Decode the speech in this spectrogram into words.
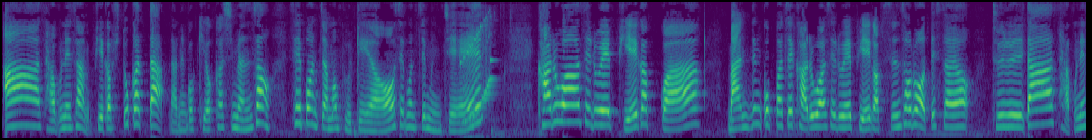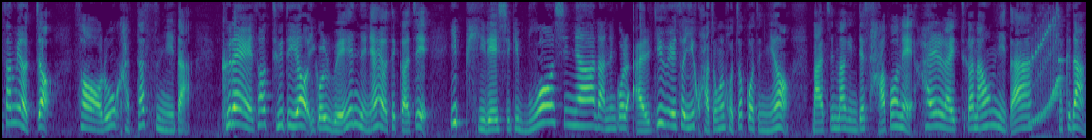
아, 4분의 3. 비의 값이 똑같다. 라는 거 기억하시면서 세 번째 한번 볼게요. 세 번째 문제. 가로와 세로의 비의 값과 만든 꽃밭의 가로와 세로의 비의 값은 서로 어땠어요? 둘 다 4분의 3이었죠? 서로 같았습니다. 그래서 드디어 이걸 왜 했느냐 여태까지 이 비례식이 무엇이냐라는 걸 알기 위해서 이 과정을 거쳤거든요. 마지막 이제 4번에 하이라이트가 나옵니다. 자, 그 다음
